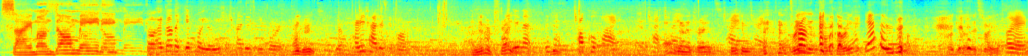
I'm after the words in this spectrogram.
Simon Dominic. Oh, I got a gift for you. You should try this before. Oh, great. Have you tried this before? I never tried You it. know, this is choco pie. Try, try I'm it. gonna try it. Try Thank it, you. try it. Bring from- it from Korea? Yes. Okay, let's try it. Okay.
